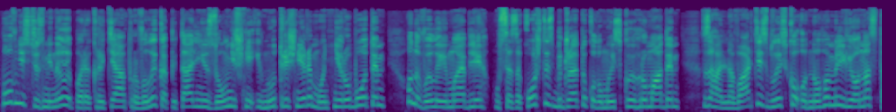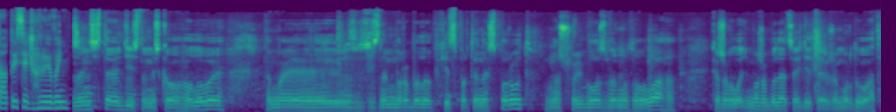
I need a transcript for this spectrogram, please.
Повністю змінили перекриття, провели капітальні зовнішні і внутрішні ремонтні роботи, оновили і меблі. Усе за кошти з бюджету Коломийської громади. Загальна вартість близько 1 мільйона 100 тисяч гривень. За ініціативи дійсно міського голови. Ми з ним робили обхід спортивних споруд, на що й було звернуто увага. Каже, Володь, може буде цих дітей вже мордувати.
